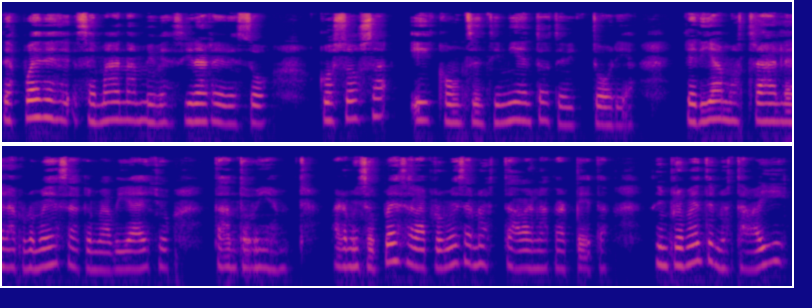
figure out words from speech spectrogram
Después de semanas mi vecina regresó, gozosa y con sentimientos de victoria. Quería mostrarle la promesa que me había hecho tanto bien. Para mi sorpresa, la promesa no estaba en la carpeta, simplemente no estaba allí.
